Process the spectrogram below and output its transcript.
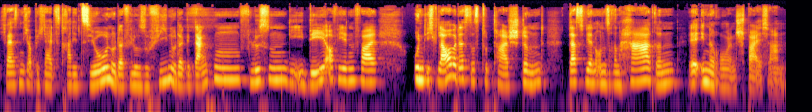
ich weiß nicht, ob ich da jetzt Tradition oder Philosophien oder Gedankenflüssen, die Idee auf jeden Fall. Und ich glaube, dass das total stimmt, dass wir in unseren Haaren Erinnerungen speichern.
